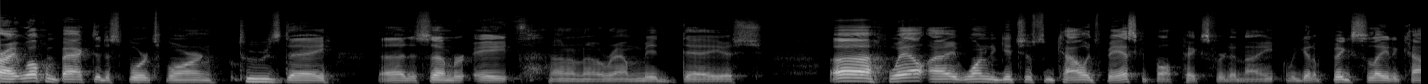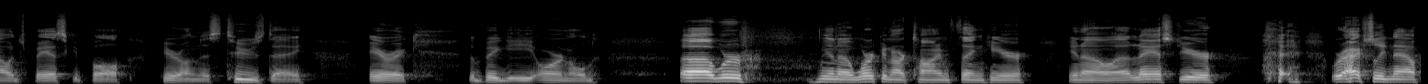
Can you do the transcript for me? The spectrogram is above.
right, welcome back to the Sports Barn. Tuesday, uh, December 8th. I don't know, around midday ish. Uh, well, I wanted to get you some college basketball picks for tonight. We got a big slate of college basketball here on this Tuesday. Eric, the Big E Arnold. Uh, we're, you know, working our time thing here. You know, uh, last year, we're actually now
